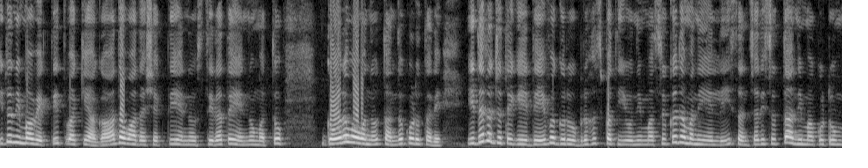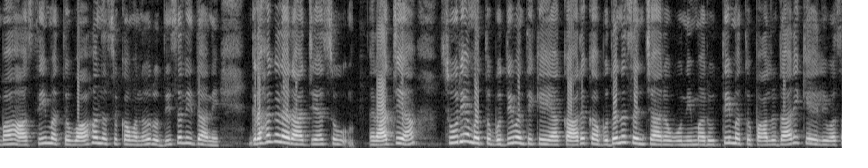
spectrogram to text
ಇದು ನಿಮ್ಮ ವ್ಯಕ್ತಿತ್ವಕ್ಕೆ ಅಗಾಧವಾದ ಶಕ್ತಿಯನ್ನು, ಸ್ಥಿರತೆಯನ್ನು ಮತ್ತು ಗೌರವವನ್ನು ತಂದುಕೊಡುತ್ತದೆ. ಇದರ ಜೊತೆಗೆ ದೇವಗುರು ಬೃಹಸ್ಪತಿಯು ನಿಮ್ಮ ಸುಖದ ಮನೆಯಲ್ಲಿ ಸಂಚರಿಸುತ್ತಾ ನಿಮ್ಮ ಕುಟುಂಬ, ಆಸ್ತಿ ಮತ್ತು ವಾಹನ ಸುಖವನ್ನು ವೃದ್ಧಿಸಲಿದ್ದಾನೆ. ಗ್ರಹಗಳ ರಾಜ್ಯ ಸು, ರಾಜ್ಯ ಸೂರ್ಯ ಮತ್ತು ಬುದ್ಧಿವಂತಿಕೆಯ ಕಾರಕ ಬುಧನ ಸಂಚಾರವು ನಿಮ್ಮ ವೃತ್ತಿ ಮತ್ತು ಪಾಲುದಾರಿಕೆಯಲ್ಲಿ ಹೊಸ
